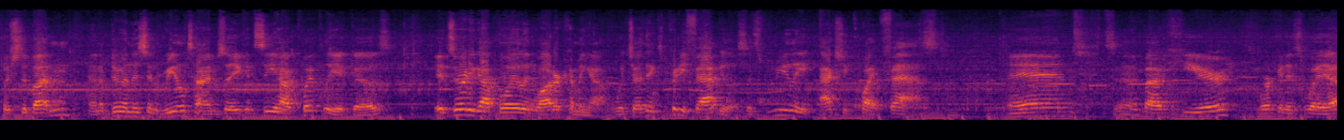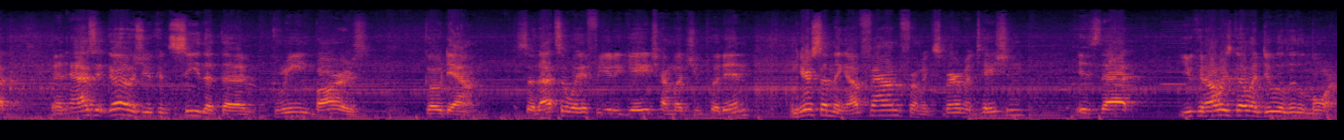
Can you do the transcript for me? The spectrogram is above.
Push the button, and I'm doing this in real time so you can see how quickly it goes. It's already got boiling water coming out, which I think is pretty fabulous. It's really actually quite fast. And it's about here, working its way up. And as it goes, you can see that the green bars go down. So that's a way for you to gauge how much you put in. And here's something I've found from experimentation is that you can always go and do a little more.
